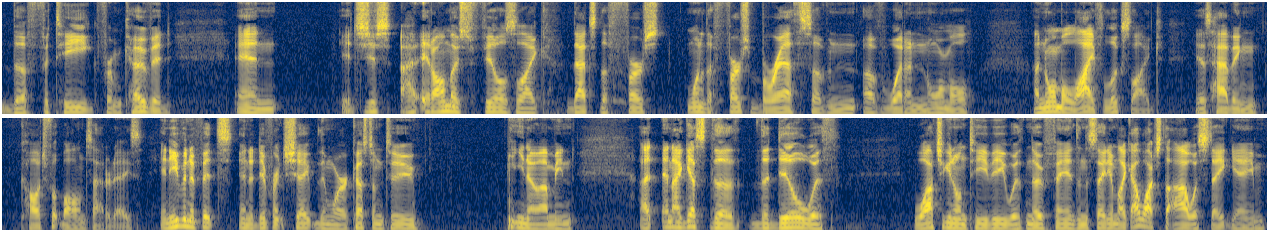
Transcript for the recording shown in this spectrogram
the fatigue from COVID, and it's just I, it almost feels like that's the first one of the first breaths of of what a normal a normal life looks like is having college football on Saturdays. And even if it's in a different shape than we're accustomed to, you know, I mean, I, and I guess the the deal with watching it on TV with no fans in the stadium, like I watched the Iowa State game,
